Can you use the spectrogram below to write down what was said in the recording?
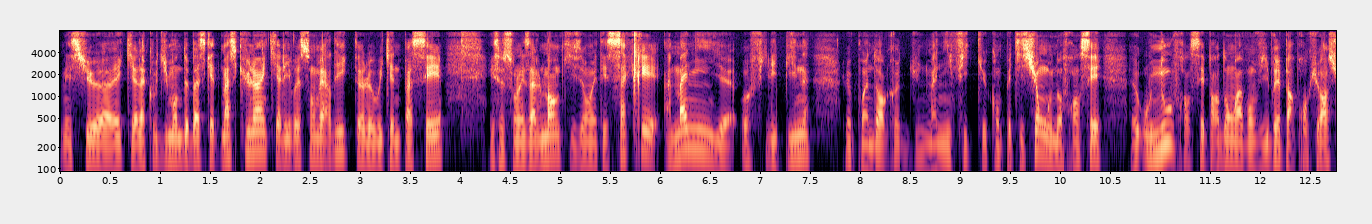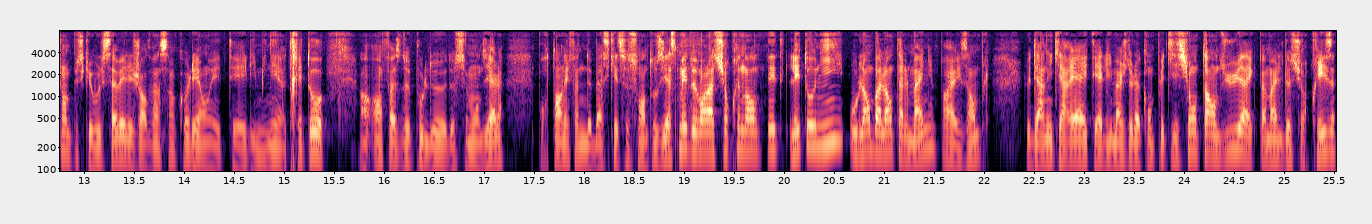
Messieurs, avec la Coupe du Monde de basket masculin qui a livré son verdict le week-end passé. Et ce sont les Allemands qui ont été sacrés à Manille, aux Philippines. Le point d'orgue d'une magnifique compétition où, nos Français, euh, où nous, Français, pardon, avons vibré par procuration, puisque vous le savez, les joueurs de Vincent Collet ont été éliminés euh, très tôt en, phase de poule de, de, ce mondial. Pourtant, les fans de basket se sont enthousiasmés devant la surprenante Lettonie ou l'emballante Allemagne, par exemple. Le dernier carré a été à l'image de la compétition tendue avec pas mal de surprises.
